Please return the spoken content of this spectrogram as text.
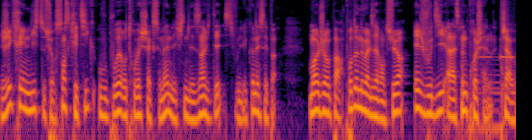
J'ai créé une liste sur Sens Critique où vous pourrez retrouver chaque semaine les films des invités si vous ne les connaissez pas. Moi, je repars pour de nouvelles aventures et je vous dis à la semaine prochaine. Ciao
